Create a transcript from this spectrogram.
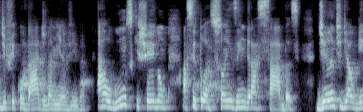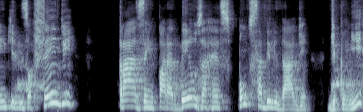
dificuldade da minha vida. Há alguns que chegam a situações engraçadas diante de alguém que lhes ofende, trazem para Deus a responsabilidade de punir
